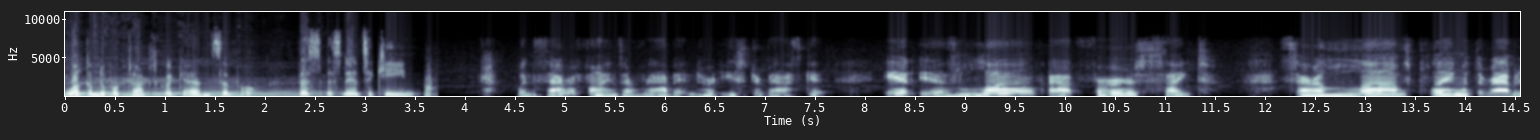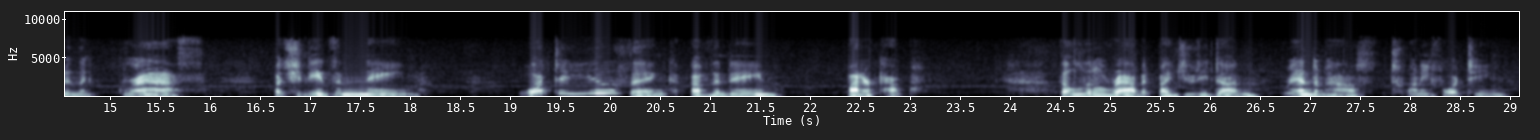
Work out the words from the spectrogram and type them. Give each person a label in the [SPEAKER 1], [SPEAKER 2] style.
[SPEAKER 1] Welcome to Book Talks Quick and Simple. This is Nancy Keane.
[SPEAKER 2] When Sarah finds a rabbit in her Easter basket, it is love at first sight. Sarah loves playing with the rabbit in the grass, but she needs a name. What do you think of the name Buttercup? The Little Rabbit by Judy Dunn, Random House, 2014.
